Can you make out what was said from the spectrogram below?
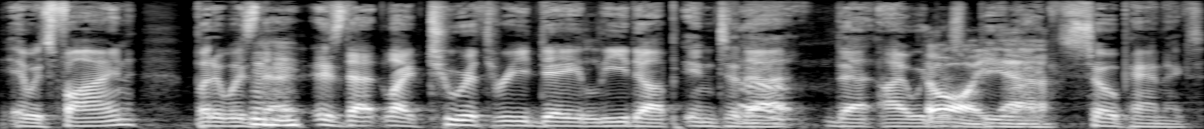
it was fine. But it was that is that like two or three day lead up into that Oh. that I would just Oh, be yeah. like so panicked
